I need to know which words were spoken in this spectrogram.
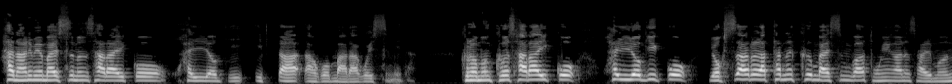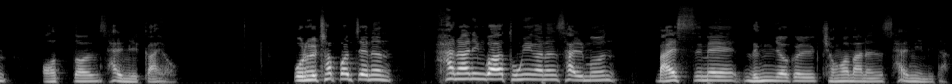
하나님의 말씀은 살아있고 활력이 있다라고 말하고 있습니다. 그러면 그 살아있고 활력이 있고 역사를 나타내는 그 말씀과 동행하는 삶은 어떤 삶일까요? 오늘 첫 번째는 하나님과 동행하는 삶은 말씀의 능력을 경험하는 삶입니다.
